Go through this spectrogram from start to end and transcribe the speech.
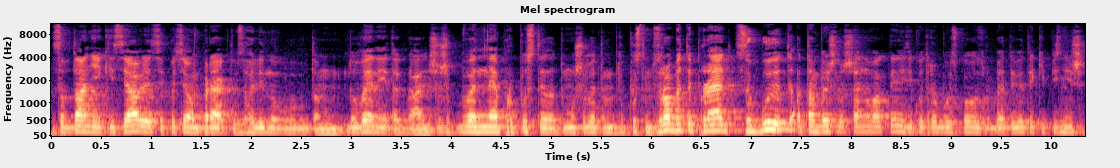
Завдання, які з'являться по цьому проекту, взагалі ну, там, новини і так далі, щоб ви не пропустили, тому що ви там, допустимо, зробите проект, забудете, а там вийшла ще нова активність, яку треба обов'язково зробити. Ви такі пізніше.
